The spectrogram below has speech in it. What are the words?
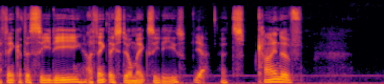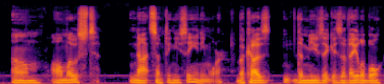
I think at the CD, I think they still make CDs. Yeah. It's kind of um, almost not something you see anymore because the music is available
